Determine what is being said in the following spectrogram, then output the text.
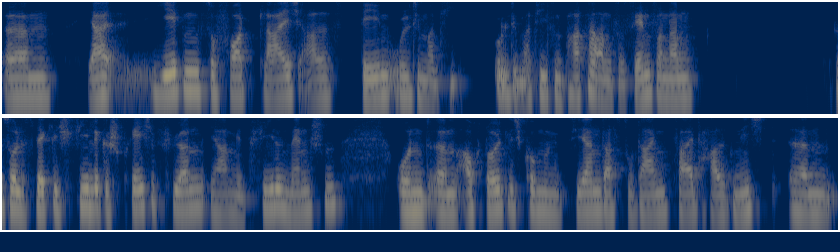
ähm, ja, jeden sofort gleich als den ultimativ, ultimativen Partner anzusehen, sondern du solltest wirklich viele Gespräche führen, ja, mit vielen Menschen und ähm, auch deutlich kommunizieren, dass du deine Zeit halt nicht ähm,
